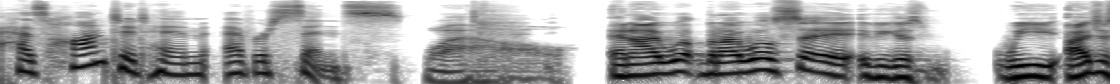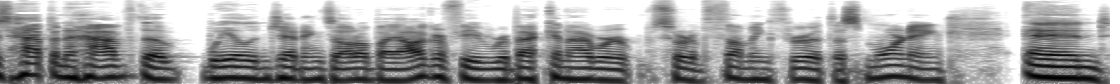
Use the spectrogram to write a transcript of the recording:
has haunted him ever since. Wow. And I will, but I will say because we, I just happen to have the Waylon Jennings autobiography. Rebecca and I were sort of thumbing through it this morning, and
